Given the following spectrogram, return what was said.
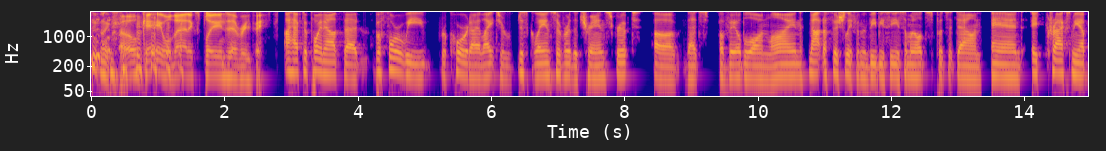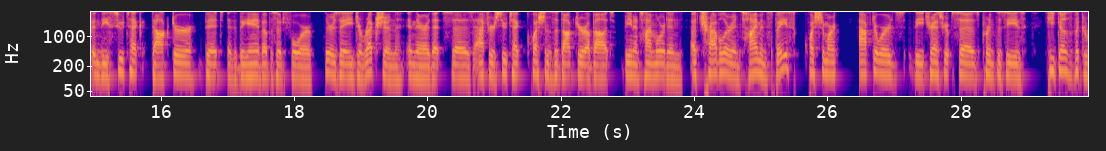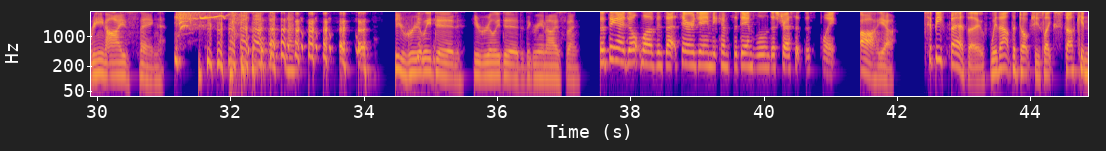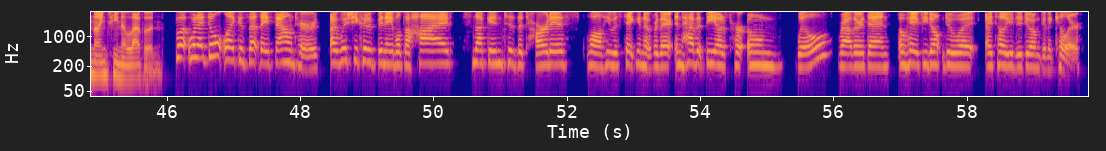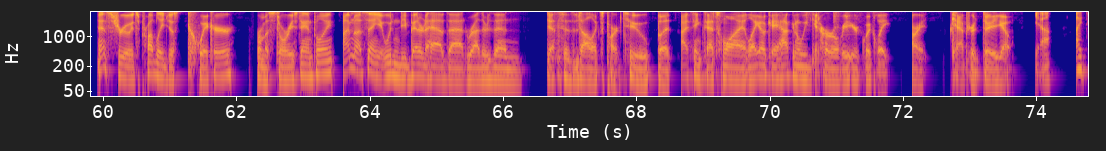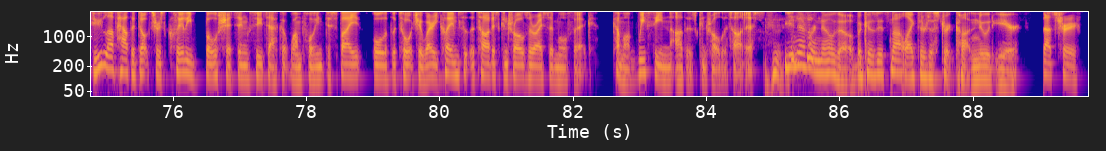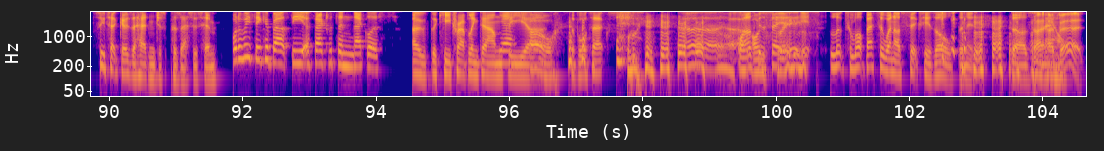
like, okay, well, that explains everything. I have to point out that before we record, I like to just glance over the transcript uh, that's available online, not officially from the BBC. Someone else puts it down, and it cracks me up in the Sutekh Doctor bit at the beginning of episode four. There's a direction in there that says after Sutekh questions the Doctor about being a Time Lord and a traveler in time and space? Question mark. Afterwards, the transcript says parentheses. He does the green eyes thing. He really did. He really did the green eyes thing. The thing I don't love is that Sarah Jane becomes the damsel in distress at this point. Ah, yeah. To be fair, though, without the doctor, she's like stuck in 1911. But what I don't like is that they found her. I wish she could have been able to hide, snuck into the TARDIS while he was taken over there, and have it be of her own will rather than, oh, hey, if you don't do what I tell you to do, I'm going to kill her. That's true. It's probably just quicker from a story standpoint. I'm not saying it wouldn't be better to have that rather than Death to the Daleks Part 2, but I think that's why, like, okay, how can we get her over here quickly? All right, captured. There you go. Yeah. I do love how the Doctor is clearly bullshitting Sutekh at one point, despite all of the torture, where he claims that the TARDIS controls are isomorphic. Come on, we've seen others control the TARDIS. You never know, though, because it's not like there's a strict continuity here. That's true. Sutekh goes ahead and just possesses him. What do we think about the effect with the necklace? Oh, the key traveling down Yeah. the uh, oh. the vortex. Uh, I was going to say it, it looked a lot better when I was six years old than it does I, now. I bet.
